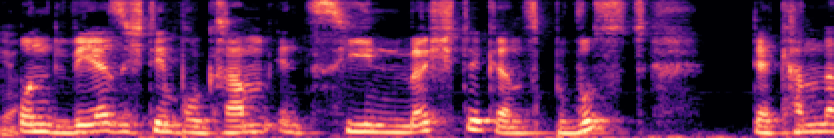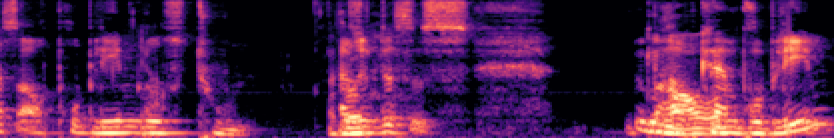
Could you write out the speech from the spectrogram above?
ja. und wer sich dem Programm entziehen möchte, ganz bewusst, der kann das auch problemlos ja. tun. Also, also, das ist genau. überhaupt kein Problem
